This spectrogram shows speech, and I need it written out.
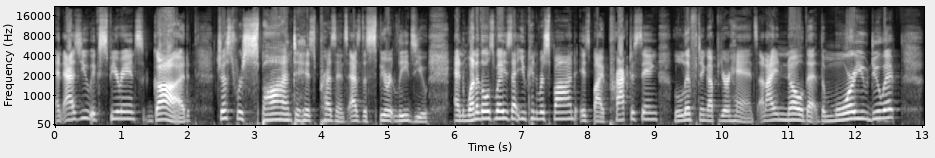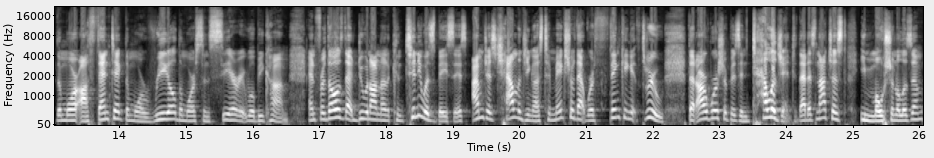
And as you experience God, just respond to his presence as the Spirit leads you. And one of those ways that you can respond is by practicing lifting up your hands. And I know that the more you do it, the more authentic, the more real, the more sincere it will become. And for those that do it on a continuous basis, I'm just challenging us to make sure that we're thinking it through, that our worship is intelligent, that it's not just emotionalism,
